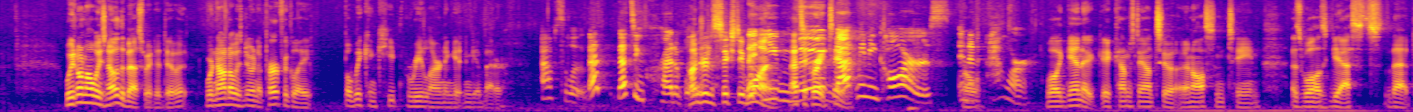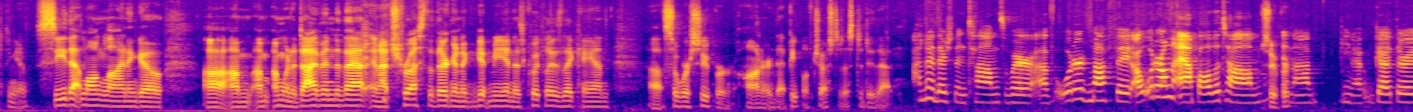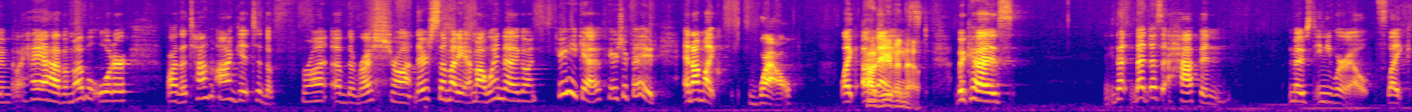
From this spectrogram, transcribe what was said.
We don't always know the best way to do it. We're not always doing it perfectly, but we can keep relearning it and get better. Absolutely. That, that's incredible. 161. That that's a great team. that many cars in oh. an hour. Well, again, it, it, comes down to an awesome team as well as guests that you know see that long line and go, uh, I'm, I'm, I'm going to dive into that, and I trust that they're going to get me in as quickly as they can. Uh, so we're super honored that people have trusted us to do that. I know there's been times where I've ordered my food. I order on the app all the time. Super. And I, you know, go through and be like, hey, I have a mobile order. By the time I get to the front of the restaurant, there's somebody at my window going, "Here you go, here's your food," and I'm like, "Wow!" Like amazed. How do you even know? Because that that doesn't happen most anywhere else. Like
